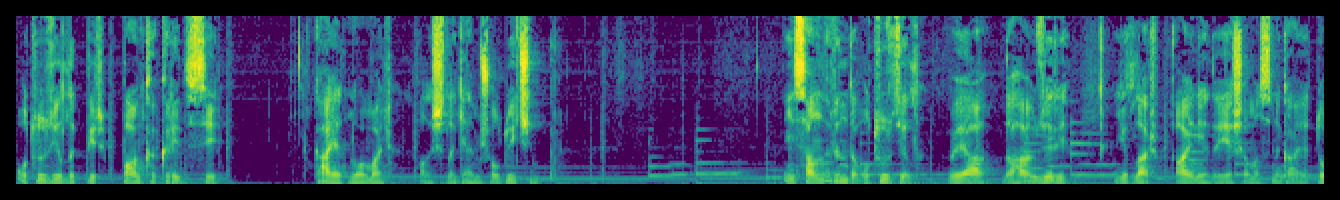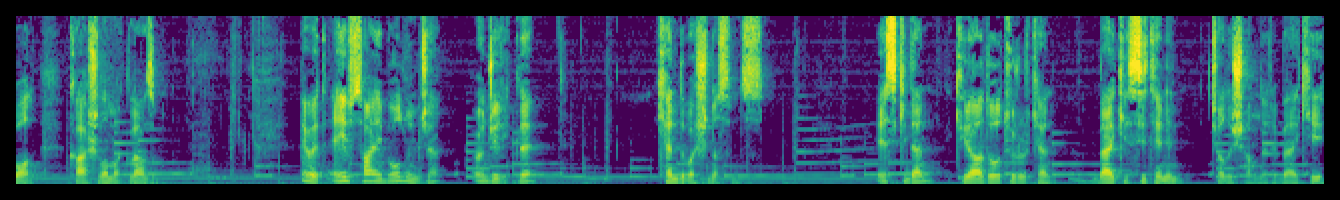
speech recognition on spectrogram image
30 yıllık bir banka kredisi gayet normal gelmiş olduğu için insanların da 30 yıl veya daha üzeri yıllar aynı evde yaşamasını gayet doğal karşılamak lazım. Evet ev sahibi olunca öncelikle kendi başınasınız. Eskiden kirada otururken belki sitenin çalışanları, belki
